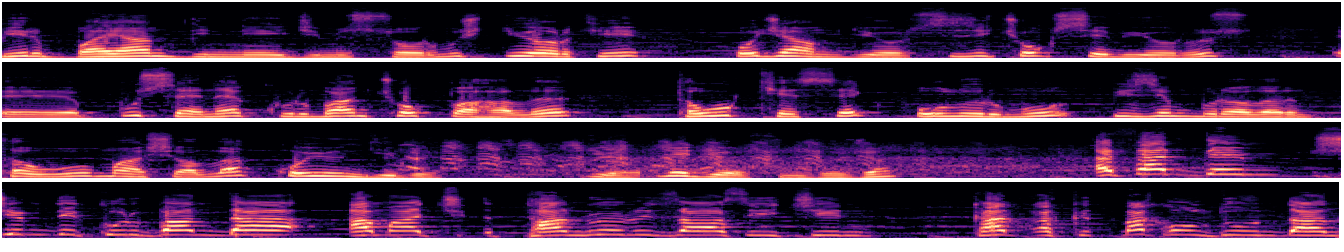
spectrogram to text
Bir bayan dinleyicimiz sormuş. Diyor ki hocam diyor sizi çok seviyoruz. E, bu sene kurban çok pahalı. Tavuk kessek olur mu? Bizim buraların tavuğu maşallah koyun gibi diyor. Ne diyorsunuz hocam? Efendim şimdi kurbanda amaç Tanrı rızası için kan akıtmak olduğundan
